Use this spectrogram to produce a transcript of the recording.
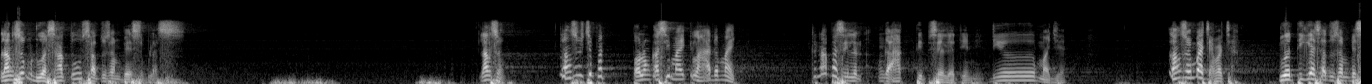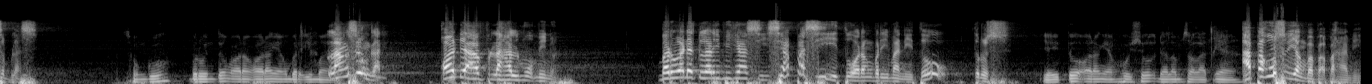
langsung 21 1 sampai 11 langsung. Langsung cepat. Tolong kasih mic lah ada mic Kenapa saya lihat nggak aktif saya lihat ini? Diam aja. Langsung baca baca. Dua tiga satu sampai sebelas. Sungguh beruntung orang-orang yang beriman. Langsung kan? Qad aflahal mu'minun. Baru ada klarifikasi. Siapa sih itu orang beriman itu? Terus. Yaitu orang yang khusyuk dalam sholatnya. Apa khusyuk yang Bapak pahami?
